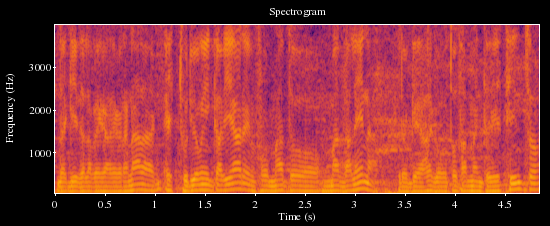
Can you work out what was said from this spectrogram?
de aquí de la Vega de Granada, esturión y caviar en formato magdalena, creo que es algo totalmente distinto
